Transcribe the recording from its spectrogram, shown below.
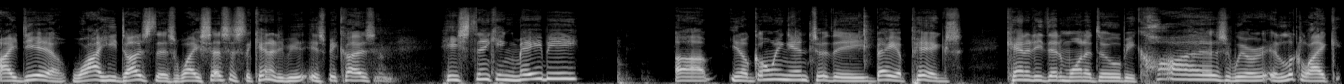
idea, why he does this, why he says this to Kennedy, is because he's thinking maybe, uh, you know, going into the Bay of Pigs, Kennedy didn't want to do because we were. It looked like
